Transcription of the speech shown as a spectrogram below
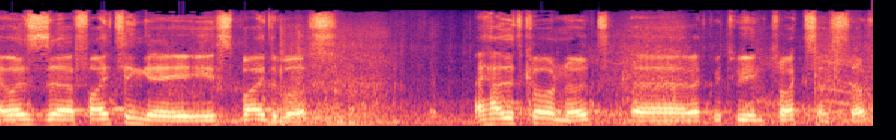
I was uh, fighting a spider boss. I had it cornered, uh, like between trucks and stuff.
